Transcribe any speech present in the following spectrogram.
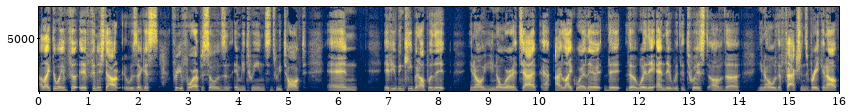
I like the way it, fi- it finished out. It was, I guess, three or four episodes in, in between since we talked. And if you've been keeping up with it, you know, you know where it's at. I like where they the the way they ended with the twist of the you know the factions breaking up,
